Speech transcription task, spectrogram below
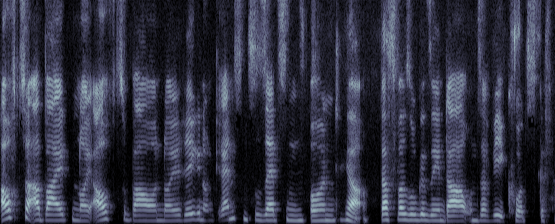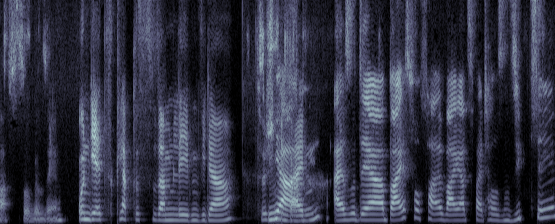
aufzuarbeiten, neu aufzubauen, neue Regeln und Grenzen zu setzen. Und ja, das war so gesehen da unser Weg kurz gefasst, so gesehen. Und jetzt klappt das Zusammenleben wieder zwischen ja, den beiden? Also der Beißvorfall war ja 2017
